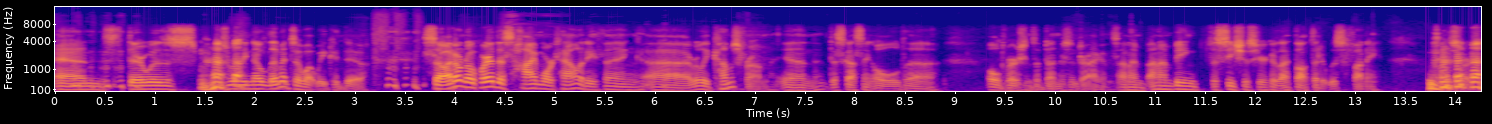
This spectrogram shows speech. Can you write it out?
and there was was really no limit to what we could do. So I don't know where this high mortality thing uh, really comes from in discussing old uh, old versions of Dungeons and Dragons, and I'm and I'm being facetious here because I thought that it was funny. I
